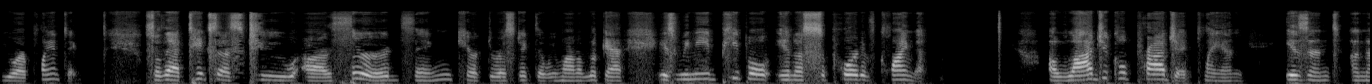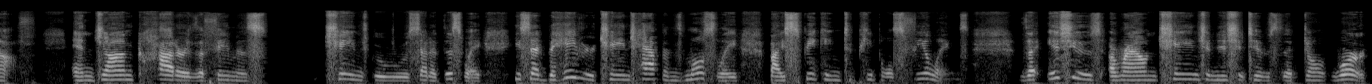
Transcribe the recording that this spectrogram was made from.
you are planting. So that takes us to our third thing, characteristic that we want to look at, is we need people in a supportive climate. A logical project plan isn't enough. And John Kotter, the famous change guru said it this way. He said behavior change happens mostly by speaking to people's feelings. The issues around change initiatives that don't work,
